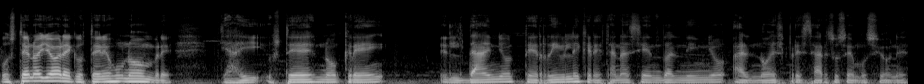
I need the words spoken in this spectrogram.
usted no llore, que usted es un hombre. Y ahí ustedes no creen el daño terrible que le están haciendo al niño al no expresar sus emociones.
